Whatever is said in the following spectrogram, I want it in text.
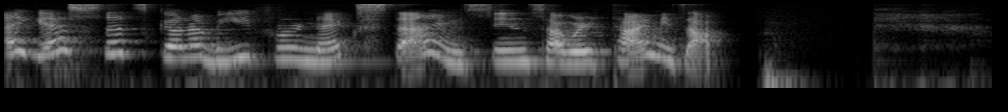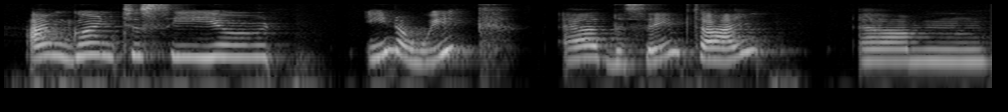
I guess that's gonna be for next time since our time is up. I'm going to see you in a week at the same time. Um,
